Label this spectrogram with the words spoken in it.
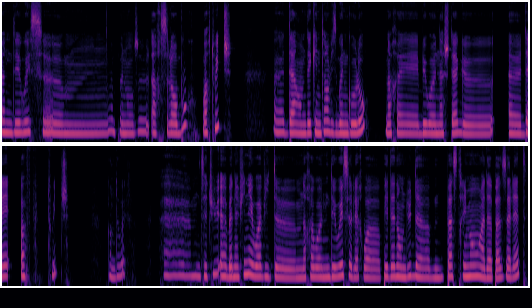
un dewez euh, penons euh, ar slorbour, war Twitch, euh, da an dekentan viz gwen golo, n'oc'h e be oa un hashtag euh, euh, day off Twitch, gant da wef. Euh, setu, euh, ben afin e oa vid euh, n'oc'h e oa un devezh l'er oa pedet an dud da pas streamant a da pas zalet,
